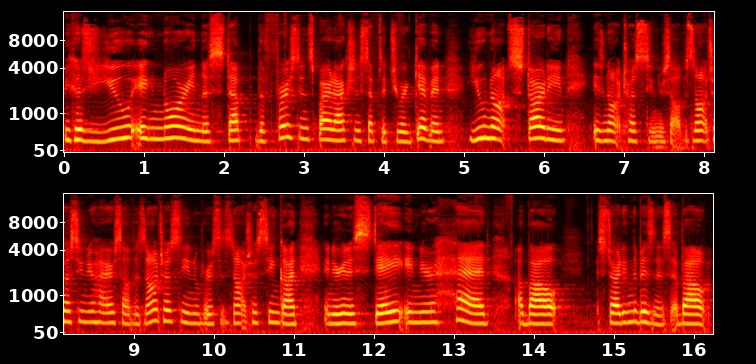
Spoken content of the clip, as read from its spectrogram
Because you ignoring the step, the first inspired action step that you are given, you not starting is not trusting yourself. It's not trusting your higher self. It's not trusting the universe. It's not trusting God. And you're going to stay in your head about starting the business, about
